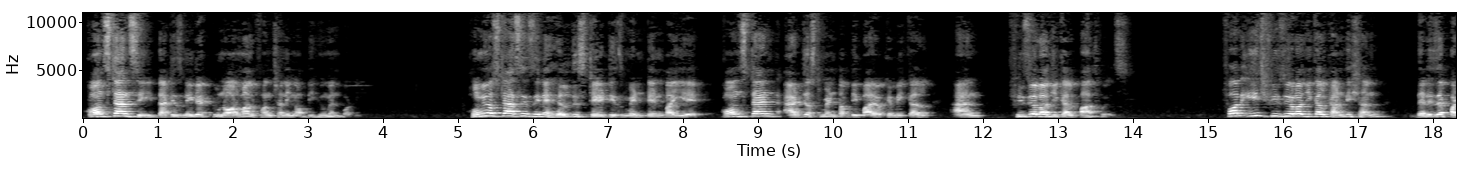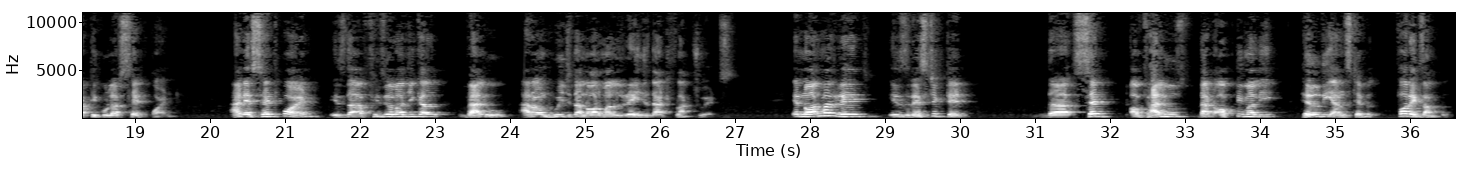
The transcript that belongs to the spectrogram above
constancy that is needed to normal functioning of the human body. Homeostasis in a healthy state is maintained by a constant adjustment of the biochemical and physiological pathways. For each physiological condition, there is a particular set point. and a set point is the physiological value around which the normal range that fluctuates. A normal range is restricted the set of values that optimally healthy and stable. For example,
